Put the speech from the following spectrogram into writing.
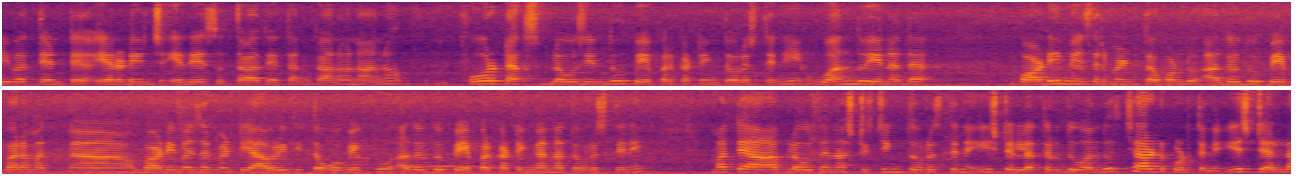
ಐವತ್ತೆಂಟು ಎರಡು ಇಂಚ್ ಎದೆ ಸುತ್ತಾತೆ ತನಕನೂ ನಾನು ಫೋರ್ ಟಕ್ಸ್ ಬ್ಲೌಸಿಂದು ಪೇಪರ್ ಕಟ್ಟಿಂಗ್ ತೋರಿಸ್ತೀನಿ. ಒಂದು ಏನದ ಬಾಡಿ ಮೆಜರ್ಮೆಂಟ್ ತೊಗೊಂಡು ಅದರದ್ದು ಪೇಪರ್ ಮತ್ತು ಬಾಡಿ ಮೆಜರ್ಮೆಂಟ್ ಯಾವ ರೀತಿ ತೊಗೋಬೇಕು, ಅದರದ್ದು ಪೇಪರ್ ಕಟ್ಟಿಂಗನ್ನು ತೋರಿಸ್ತೀನಿ. ಮತ್ತು ಆ ಬ್ಲೌಸನ್ನು ಸ್ಟಿಚಿಂಗ್ ತೋರಿಸ್ತೀನಿ. ಇಷ್ಟೆಲ್ಲ ಥರದ್ದು ಒಂದು ಚಾರ್ಟ್ ಕೊಡ್ತೀನಿ. ಇಷ್ಟೆಲ್ಲ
